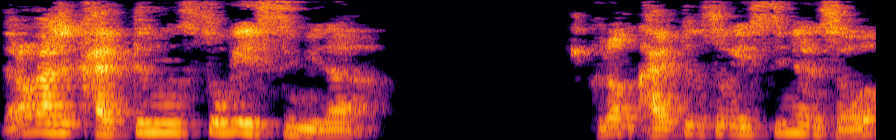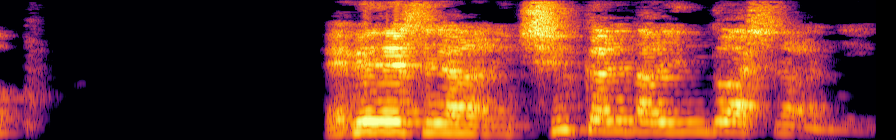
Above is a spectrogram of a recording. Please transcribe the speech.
여러 가지 갈등 속에 있습니다. 그런 갈등 속에 있으면서, 에베네스의 하나님, 지금까지 나를 인도하신 하나님,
